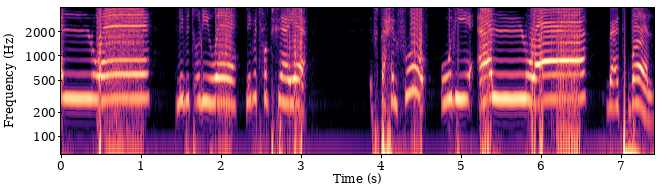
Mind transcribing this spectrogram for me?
الوا. ليه بتقولي وا؟ ليه بتحطي فيها ياء؟ افتحي الفوق قولي الوا باعتدال.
